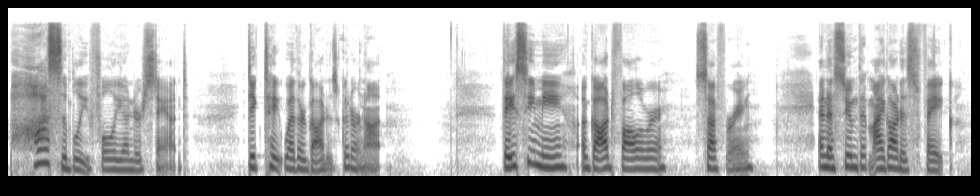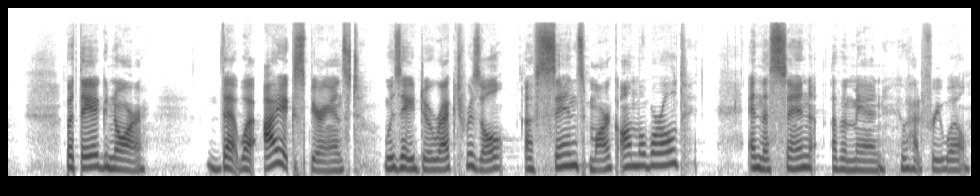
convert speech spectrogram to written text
possibly fully understand dictate whether God is good or not. They see me, a God follower, suffering, and assume that my God is fake but they ignore that what I experienced was a direct result of sin's mark on the world and the sin of a man who had free will.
